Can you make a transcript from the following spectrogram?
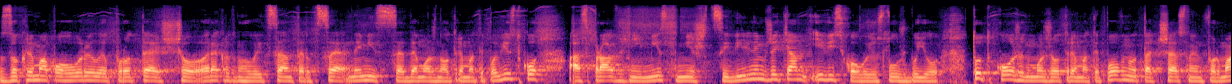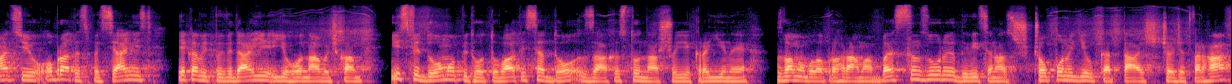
Зокрема, поговорили про те, що рекрутинговий центр це не місце, де можна отримати повістку, а справжній міст між цивільним життям і військовою службою. Тут кожен може отримати повну та чесну інформацію, обрати спеціальність, яка відповідає його навичкам, і свідомо підготуватися до захисту нашої країни. З вами була програма без цензури. Дивіться нас щопонеділка та щочетверга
